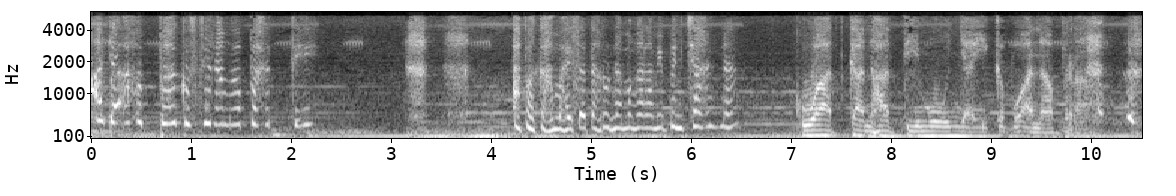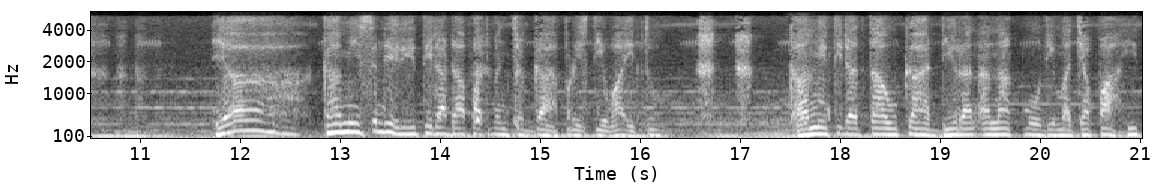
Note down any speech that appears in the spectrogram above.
Ada apa, Gusti Ramapati? Apakah Maesa Taruna mengalami bencana? Kuatkan hatimu, Nyai Kebo Anabra. Ya, kami sendiri tidak dapat mencegah peristiwa itu. Kami tidak tahu kehadiran anakmu di Majapahit.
